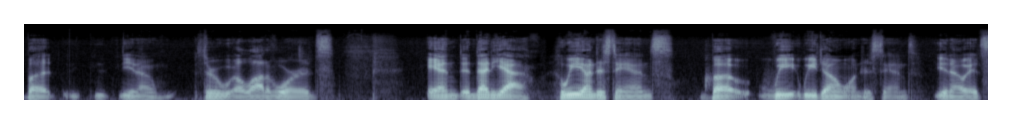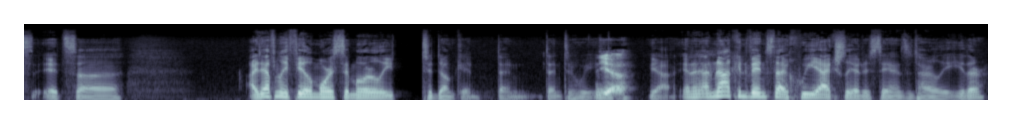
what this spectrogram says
but you know through a lot of words, and and then yeah, Hwi understands but we we don't understand. You know, it's it's uh I definitely feel more similarly to Duncan than than to Hwi. yeah, Yeah. And I'm not convinced that Hwi actually understands entirely either.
